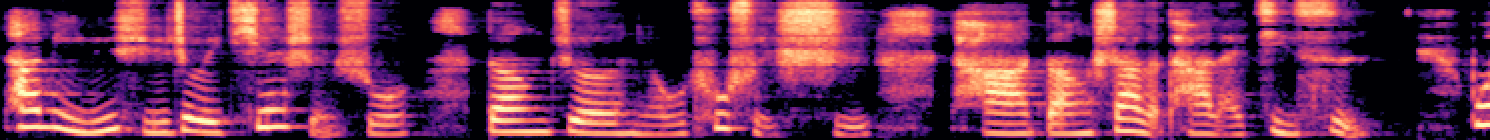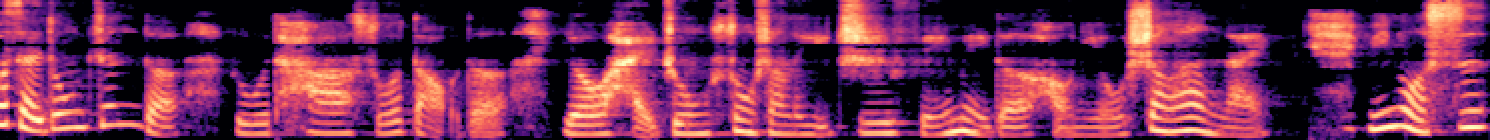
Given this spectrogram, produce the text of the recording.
他便允许这位天神说：“当这牛出水时，他当杀了它来祭祀。”波塞冬真的如他所祷的，由海中送上了一只肥美的好牛上岸来。米诺斯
